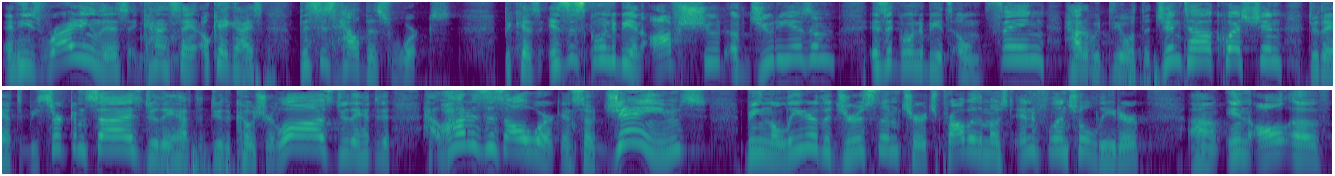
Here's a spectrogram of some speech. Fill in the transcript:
And he's writing this and kind of saying, okay, guys, this is how this works. Because is this going to be an offshoot of Judaism? Is it going to be its own thing? How do we deal with the Gentile question? Do they have to be circumcised? Do they have to do the kosher laws? Do they have to do, how, how does this all work? And so James, being the leader of the Jerusalem church, probably the most influential leader um, in all of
